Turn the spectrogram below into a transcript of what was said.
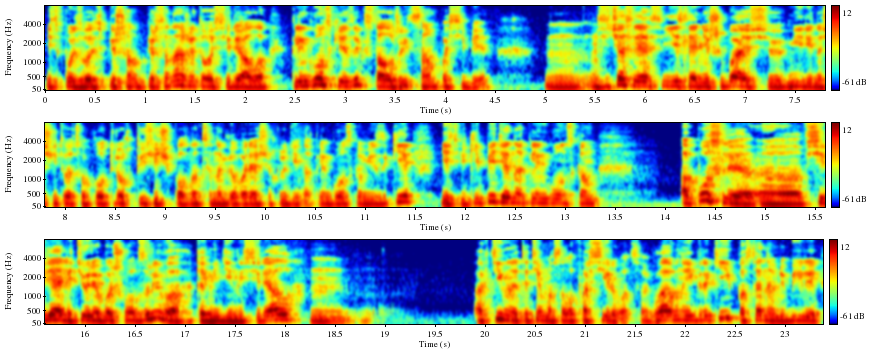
использовались персонажи этого сериала, клингонский язык стал жить сам по себе. Сейчас, если я не ошибаюсь, в мире насчитывается около 3000 полноценно говорящих людей на клингонском языке. Есть Википедия на клингонском. А после э, в сериале «Теория большого взрыва», комедийный сериал, активно эта тема стала форсироваться. Главные игроки постоянно любили,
